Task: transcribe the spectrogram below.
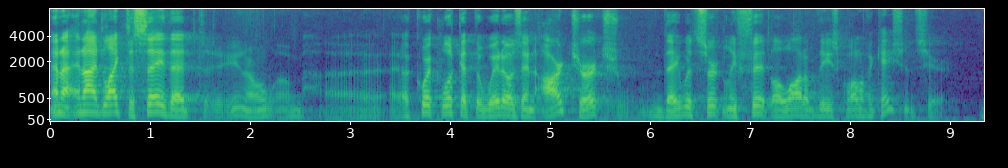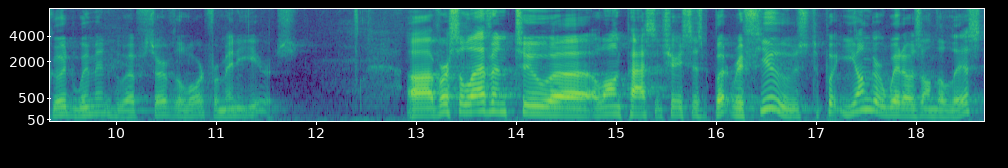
And, I, would like to say that you know, um, uh, a quick look at the widows in our church, they would certainly fit a lot of these qualifications here. Good women who have served the Lord for many years. Uh, verse 11 to uh, a long passage here, he says, but refuse to put younger widows on the list,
